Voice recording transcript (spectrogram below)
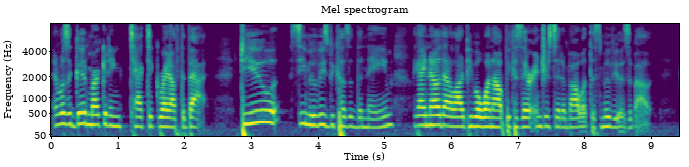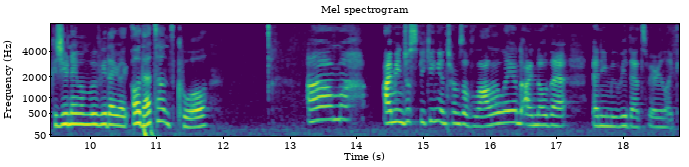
and was a good marketing tactic right off the bat. Do you see movies because of the name? Like, I know that a lot of people went out because they were interested about what this movie was about. Could you name a movie that you're like, oh, that sounds cool? Um, I mean, just speaking in terms of La La Land, I know that any movie that's very like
